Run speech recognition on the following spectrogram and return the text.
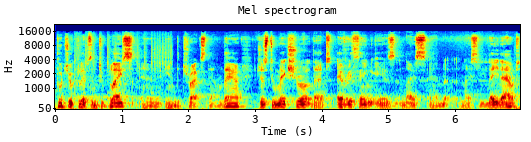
put your clips into place uh, in the tracks down there, just to make sure that everything is nice and nicely laid out.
